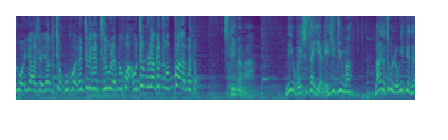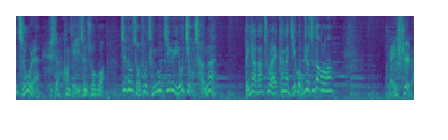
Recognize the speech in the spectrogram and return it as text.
我亚水要是救不回来，这变成植物人的话，我真不知道该怎么办呢。Steven 啊，你以为是在演连续剧吗？哪有这么容易变成植物人？是啊，况且医生说过，这种手术成功几率有九成啊。等一下他出来看看结果，不就知道了吗？没事的。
